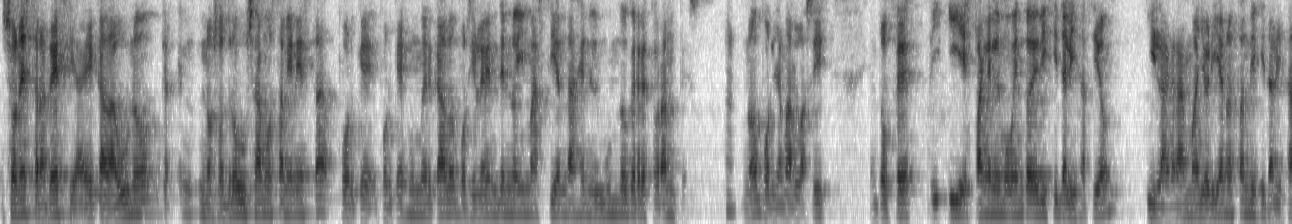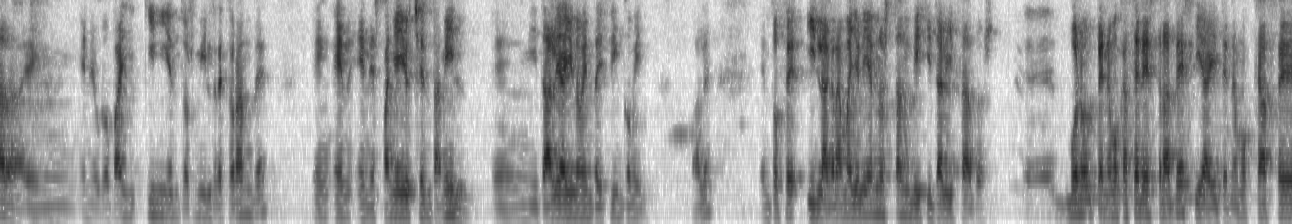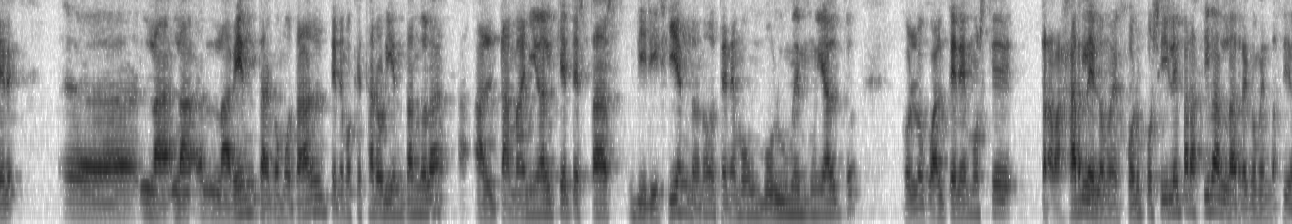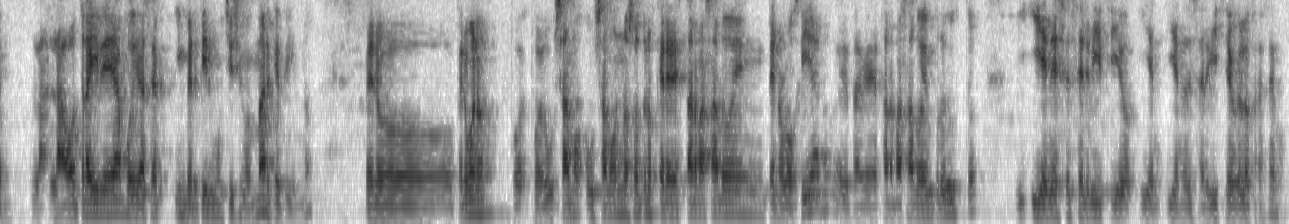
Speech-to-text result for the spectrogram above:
son estrategias, ¿eh? cada uno, nosotros usamos también esta porque, porque es un mercado, posiblemente no hay más tiendas en el mundo que restaurantes, ¿no? Por llamarlo así. Entonces, y están en el momento de digitalización y la gran mayoría no están digitalizadas. En, Europa hay 500.000 restaurantes, en, España hay 80.000, en Italia hay 95.000, ¿vale? Entonces, y la gran mayoría no están digitalizados. Eh, bueno, tenemos que hacer estrategia y tenemos que hacer eh, la, venta como tal, tenemos que estar orientándola al tamaño al que te estás dirigiendo, ¿no? Tenemos un volumen muy alto, con lo cual tenemos que trabajarle lo mejor posible para activar la recomendación. La, otra idea podría ser invertir muchísimo en marketing, ¿no? Pero, pero bueno, pues, pues usamos, nosotros querer estar basado en tecnología, ¿no? estar basado en producto y, en ese servicio y en, el servicio que le ofrecemos.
